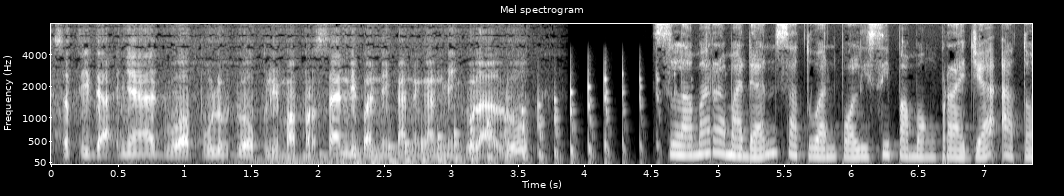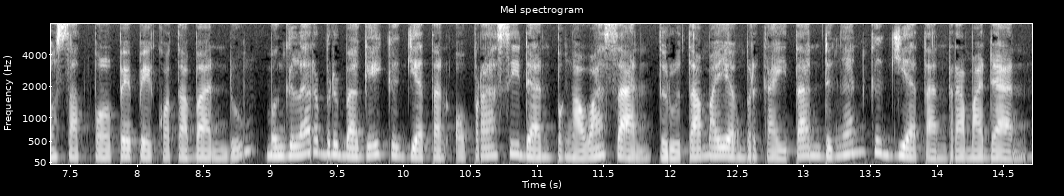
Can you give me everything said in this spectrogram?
setidaknya 20-25 persen dibandingkan dengan minggu lalu. Selama Ramadan, Satuan Polisi Pamong Praja atau Satpol PP Kota Bandung menggelar berbagai kegiatan operasi dan pengawasan, terutama yang berkaitan dengan kegiatan Ramadan.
